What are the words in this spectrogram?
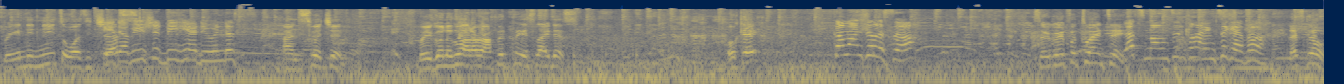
bringing the knee towards the chest AW should be here doing this. and switching. But you're gonna go at a rapid pace like this. Okay? Come on, Jalissa. So you're going for 20. Let's mountain climb together. Let's go.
